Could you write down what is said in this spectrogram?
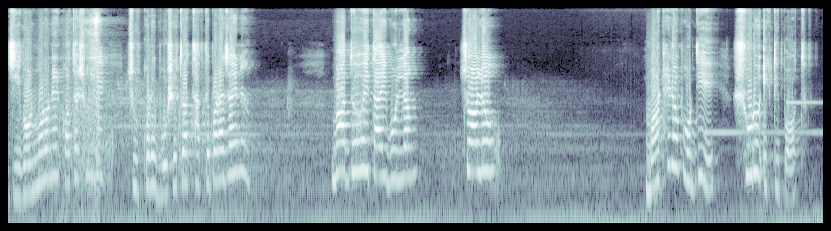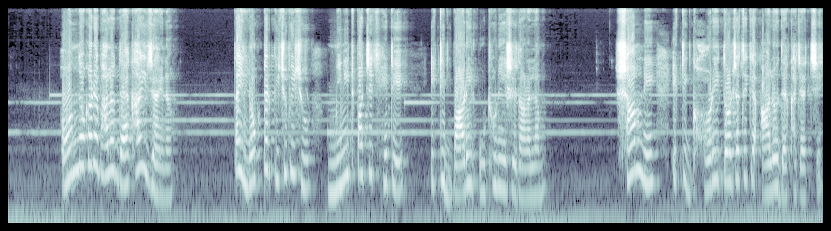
জীবন মরণের কথা শুনলে চুপ করে বসে তো আর থাকতে পারা যায় না। বাধ্য হয়ে তাই বললাম, চলো। মাঠের ওপর দিয়ে সরু একটি পথ। অন্ধকারে ভালো দেখাই যায় না। তাই লোকটার পিছু পিছু মিনিট পাঁচেক হেঁটে একটি বাড়ির উঠোনে এসে দাঁড়ালাম। সামনে একটি ঘরের দরজা থেকে আলো দেখা যাচ্ছে।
